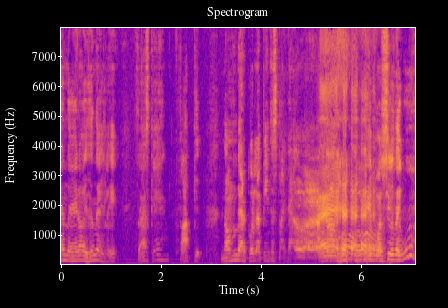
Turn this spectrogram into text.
in there, you know, he's in there, he's like, ¿sabes qué? Fuck it. No me arcó la pinta espalda. And, pues, she was like, woof.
